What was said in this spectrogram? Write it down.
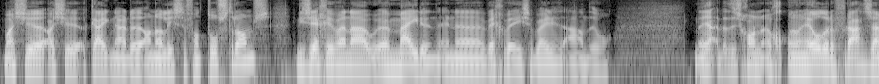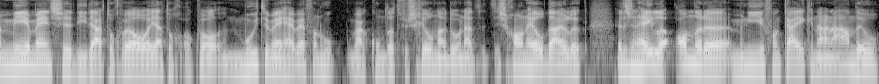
Maar als je, als je kijkt naar de analisten van Tostrams, die zeggen van nou uh, mijden en wegwezen bij dit aandeel. Nou ja, dat is gewoon een, een, heldere vraag. Er zijn meer mensen die daar toch wel, ja, toch ook wel moeite mee hebben. Van hoe, waar komt dat verschil nou door? Nou, het is gewoon heel duidelijk. Het is een hele andere manier van kijken naar een aandeel.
